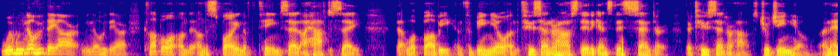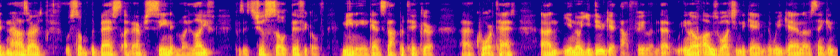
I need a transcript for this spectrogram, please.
we, we know who they are. We know who they are. Kloppo on the on the spine of the team said, "I have to say that what Bobby and Fabinho and the two centre halves did against this centre, their two centre halves, Jorginho and Eden Hazard, was some of the best I've ever seen in my life because it's just so difficult, meaning against that particular uh, quartet." And you know, you do get that feeling that you know. I was watching the game at the weekend. I was thinking,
